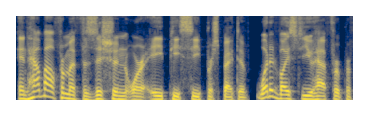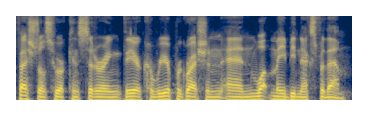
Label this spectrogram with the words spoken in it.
And how about from a physician or APC perspective? What advice do you have for professionals who are considering their career progression and what may be next for them?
